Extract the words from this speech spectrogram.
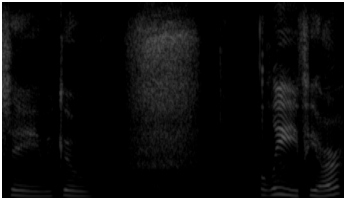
See, we go leave here.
